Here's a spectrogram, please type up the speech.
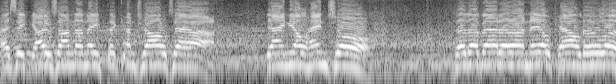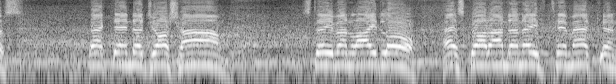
as he goes underneath the control tower. Daniel Henshaw to the better of Neil Caldoulis. Back then to Josh Harm. Stephen Laidlaw has got underneath Tim Atkin.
